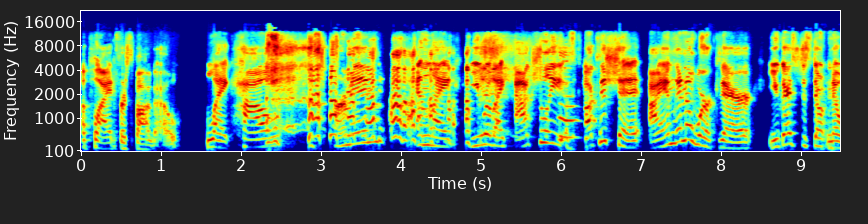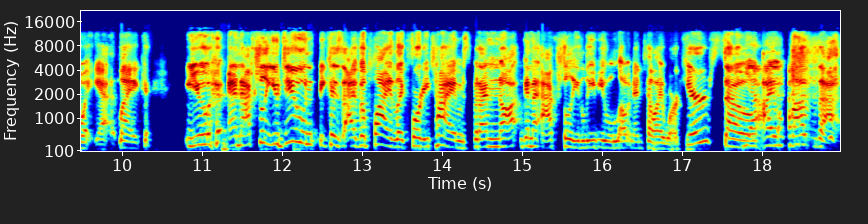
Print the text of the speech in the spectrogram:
applied for Spago like how determined and like you were like, actually, fuck the shit. I am gonna work there. You guys just don't know it yet. Like you and actually you do because I've applied like 40 times, but I'm not gonna actually leave you alone until I work here. So yeah, I, I love that.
